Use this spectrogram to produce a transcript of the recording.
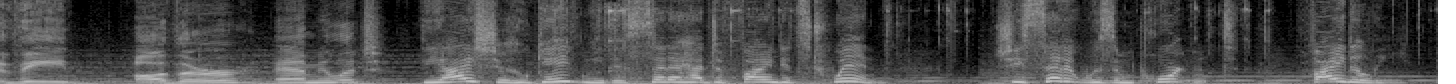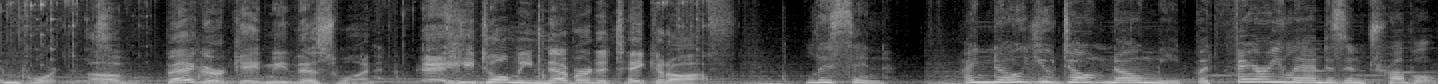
The other amulet? The Aisha who gave me this said I had to find its twin. She said it was important. Vitally important. A beggar gave me this one. Uh, He told me never to take it off. Listen, I know you don't know me, but Faerieland is in trouble.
